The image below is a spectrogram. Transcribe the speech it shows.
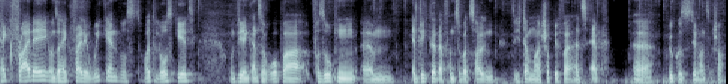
Hack Friday, unser Hack Friday Weekend, wo es heute losgeht und wir in ganz Europa versuchen, ähm, Entwickler davon zu überzeugen, sich doch mal Shopify als App äh, Ökosystem anzuschauen.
